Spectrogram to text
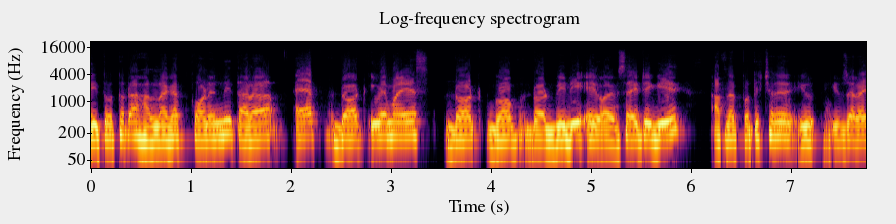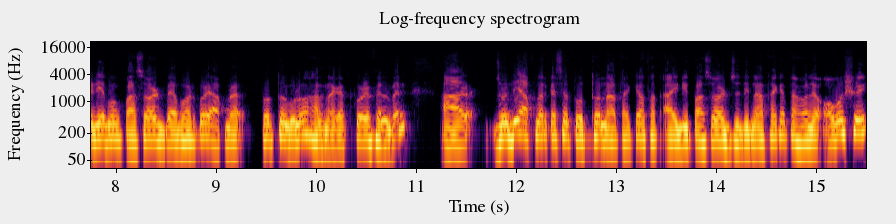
এই তথ্যটা হালনাগাদ করেননি, তারা app dot EMIS dot gov dot BD এই ওয়েবসাইটে গিয়ে আপনার প্রতিষ্ঠানের ইউজার আইডি এবং পাসওয়ার্ড ব্যবহার করে আপনার তথ্যগুলো হালনাগাদ করে ফেলবেন। আর যদি আপনার কাছে তথ্য না থাকে, অর্থাৎ আইডি পাসওয়ার্ড যদি না থাকে, তাহলে অবশ্যই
